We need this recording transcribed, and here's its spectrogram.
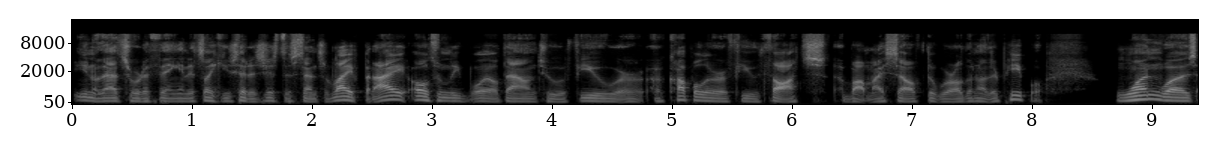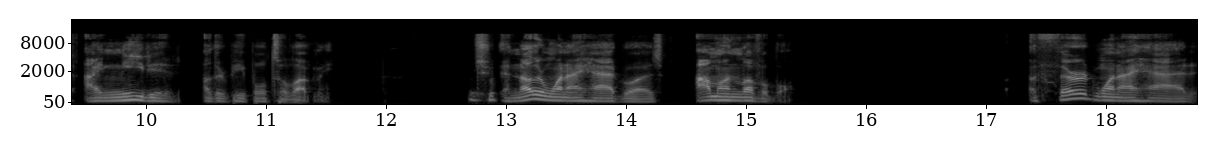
you know, that sort of thing. And it's like you said, it's just a sense of life. But I ultimately boil down to a few or a couple or a few thoughts about myself, the world, and other people. One was I needed other people to love me. Mm-hmm. Another one I had was I'm unlovable. A third one I had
